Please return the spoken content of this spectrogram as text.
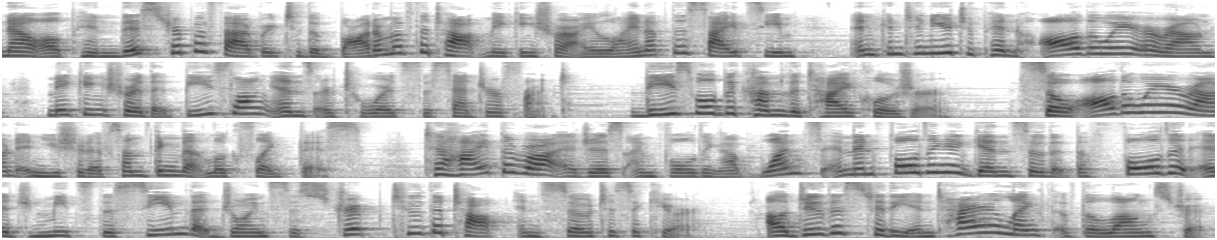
Now I'll pin this strip of fabric to the bottom of the top, making sure I line up the side seam and continue to pin all the way around, making sure that these long ends are towards the center front. These will become the tie closure. Sew all the way around and you should have something that looks like this. To hide the raw edges, I'm folding up once and then folding again so that the folded edge meets the seam that joins the strip to the top and sew to secure. I'll do this to the entire length of the long strip.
